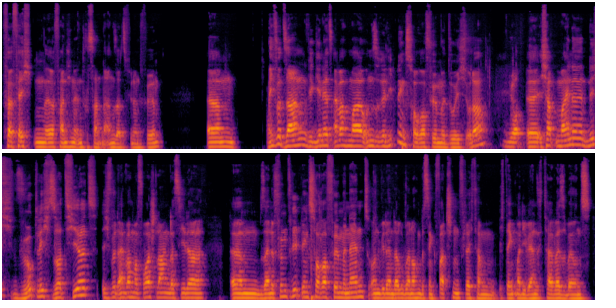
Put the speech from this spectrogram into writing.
verfechten, äh, fand ich einen interessanten Ansatz für einen Film. Ähm, ich würde sagen, wir gehen jetzt einfach mal unsere Lieblingshorrorfilme durch, oder? Ja. Äh, ich habe meine nicht wirklich sortiert. Ich würde einfach mal vorschlagen, dass jeder ähm, seine fünf Lieblingshorrorfilme nennt und wir dann darüber noch ein bisschen quatschen. Vielleicht haben, ich denke mal, die werden sich teilweise bei uns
